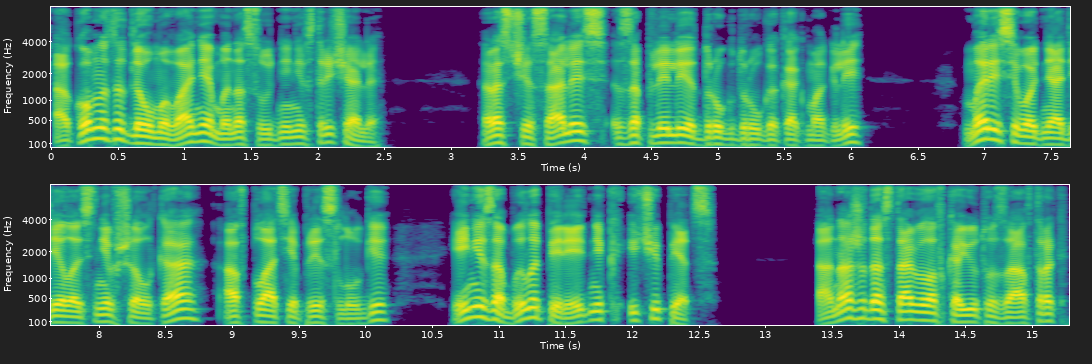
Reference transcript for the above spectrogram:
А комнаты для умывания мы на судне не встречали. Расчесались, заплели друг друга как могли, Мэри сегодня оделась не в шелка, а в платье прислуги и не забыла передник и чепец. Она же доставила в каюту завтрак,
